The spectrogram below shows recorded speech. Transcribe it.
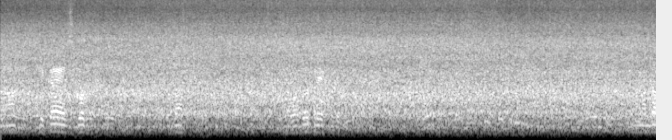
Ага, Стекает с гор туда. За водой приехали. На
